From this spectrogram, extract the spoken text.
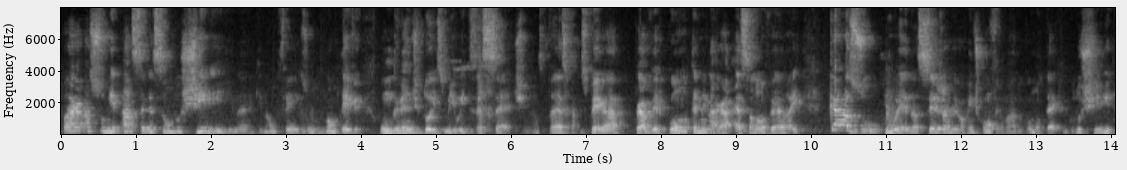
para assumir a seleção do Chile, né, que não fez um, não teve um grande 2017. Resta esperar para ver como terminará essa novela aí. Caso Rueda seja realmente confirmado como técnico do Chile,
